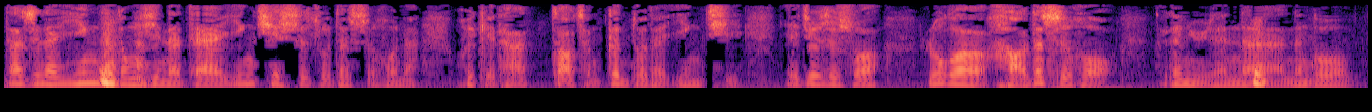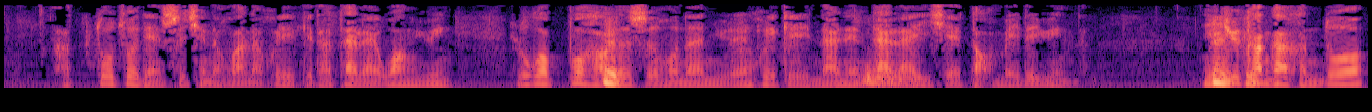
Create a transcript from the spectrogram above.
但是呢，阴的东西呢，在阴气十足的时候呢，会给他造成更多的阴气。也就是说，如果好的时候，这个女人呢，能够啊多做点事情的话呢，会给她带来旺运；如果不好的时候呢，女人会给男人带来一些倒霉的运的。你去看看很多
